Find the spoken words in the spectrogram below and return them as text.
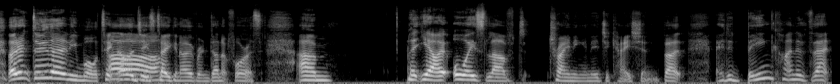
They don't do that anymore. Technology's taken over and done it for us. Um, but yeah, I always loved training and education. But it had been kind of that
